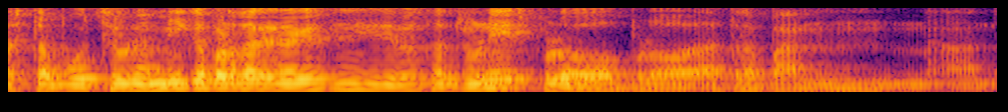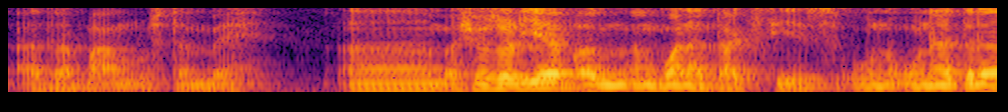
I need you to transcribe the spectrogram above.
està potser una mica per darrere d'aquestes iniciatives dels Estats Units, però, però atrapant, atrapant-los també. Um, això seria en, en quant a taxis. Un, un altre...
